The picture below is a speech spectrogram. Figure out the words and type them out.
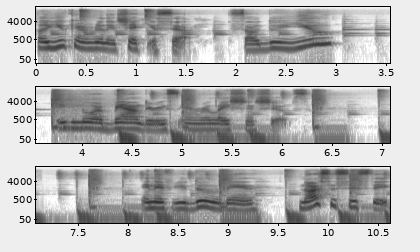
so you can really check yourself. So, do you ignore boundaries in relationships? And if you do, then narcissistic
